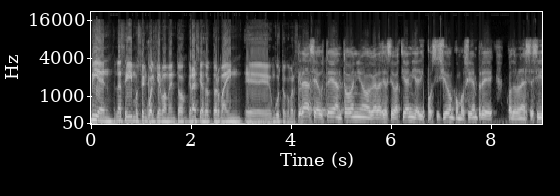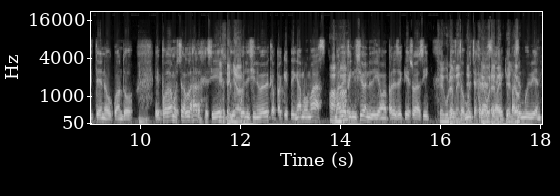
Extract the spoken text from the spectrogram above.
Bien, la seguimos en cualquier momento. Gracias, doctor Maín. Eh, un gusto conversar. Gracias a usted, Antonio. Gracias, Sebastián. Y a disposición, como siempre, cuando lo necesiten o cuando mm. eh, podamos charlar. Si es después del 19, capaz que tengamos más, más definiciones, digamos. Me parece que eso es así. Seguramente. muchas gracias. Eh, que pasen muy bien.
